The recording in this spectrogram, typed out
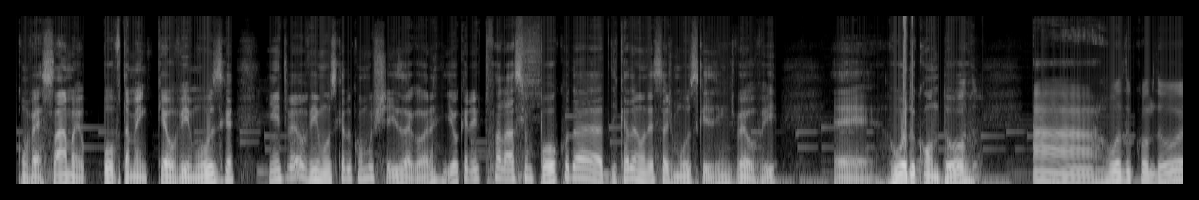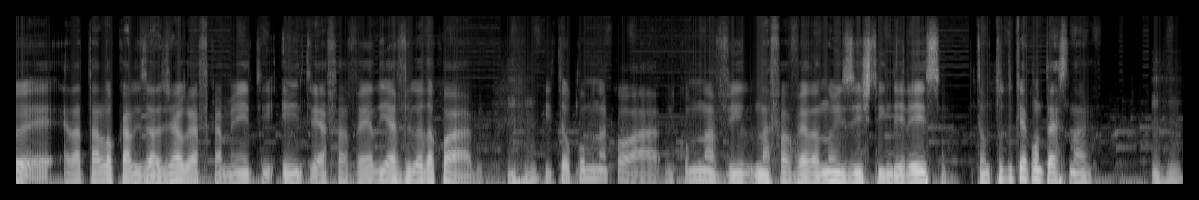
conversar, mas o povo também quer ouvir música. E a gente vai ouvir música do Como X agora. E eu queria que tu falasse um pouco da, de cada uma dessas músicas que a gente vai ouvir. É, Rua do Condor. A Rua do Condor, é, ela está localizada geograficamente entre a favela e a Vila da Coab. Uhum. Então, como na Coab, como na vila, na favela não existe endereço, então tudo que acontece na, Uhum.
